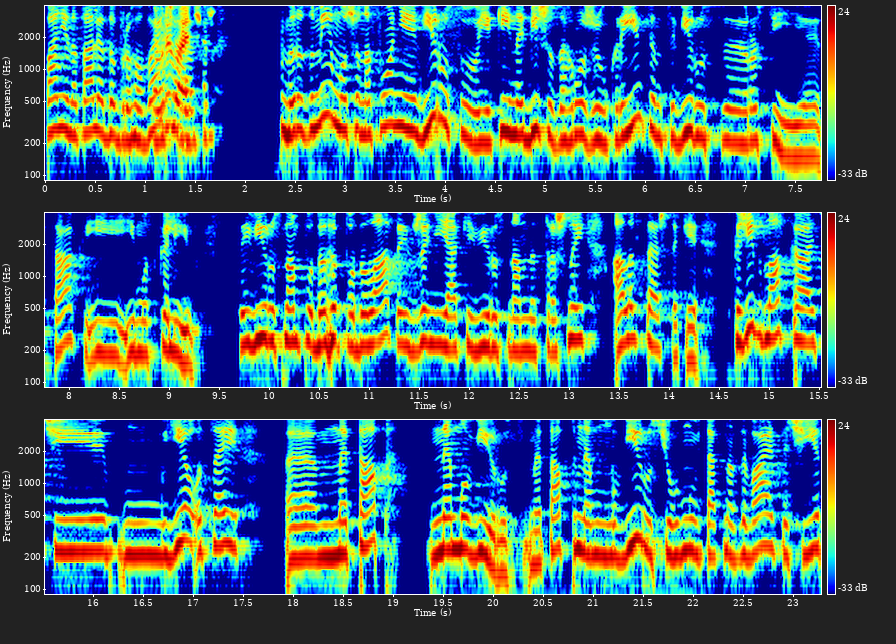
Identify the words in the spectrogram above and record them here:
Пані Наталя, доброго вечора. Добрий вечір. Ми розуміємо, що на фоні вірусу, який найбільше загрожує українцям, це вірус е, Росії, так і, і москалів. Цей вірус нам подолати, і вже ніякий вірус нам не страшний. Але все ж таки, скажіть, будь ласка, чи є оцей е, метап немовірус? Метап немовірус, чому так називається? Чи є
